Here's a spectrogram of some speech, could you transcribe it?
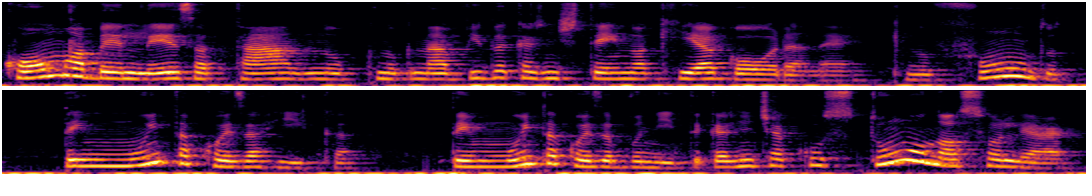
como a beleza tá no, no, na vida que a gente tem no aqui e agora, né? Que no fundo tem muita coisa rica, tem muita coisa bonita, que a gente acostuma o nosso olhar.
